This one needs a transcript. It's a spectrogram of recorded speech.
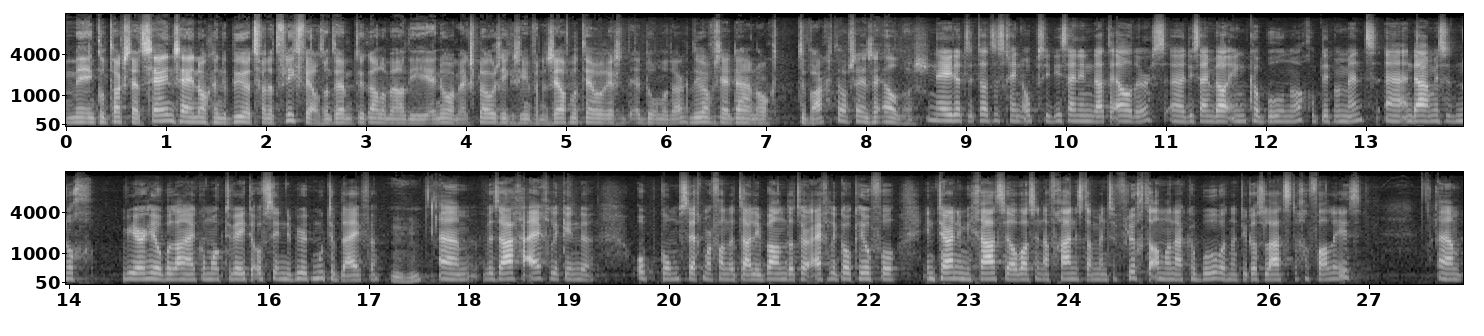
mee in contact staat, zijn zij nog in de buurt van het vliegveld? Want we hebben natuurlijk allemaal die enorme explosie gezien van de zelfmoordterrorist donderdag. Durven zij daar nog te wachten of zijn ze elders? Nee, dat, dat is geen optie. Die zijn inderdaad elders. Uh, die zijn wel in Kabul nog op dit moment. Uh, en daarom is het nog weer heel belangrijk om ook te weten of ze in de buurt moeten blijven. Mm -hmm. um, we zagen eigenlijk in de opkomst zeg maar, van de Taliban. Dat er eigenlijk ook heel veel interne migratie al was in Afghanistan. Mensen vluchten allemaal naar Kabul, wat natuurlijk als laatste gevallen is. Um,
